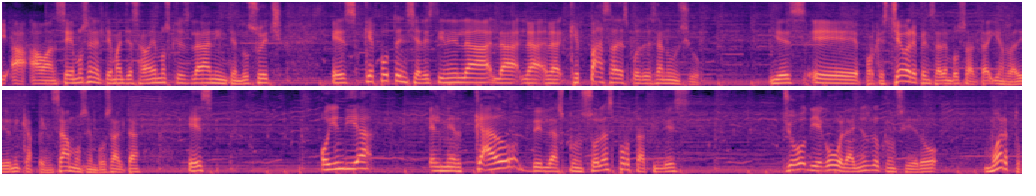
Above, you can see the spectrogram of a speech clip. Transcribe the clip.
y a- avancemos en el tema, ya sabemos que es la Nintendo Switch, es qué potenciales tiene la, la, la- la- qué pasa después de ese anuncio. Y es, eh, porque es chévere pensar en voz alta y en Radiónica pensamos en voz alta, es hoy en día el mercado de las consolas portátiles, yo, Diego Bolaños, lo considero muerto,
